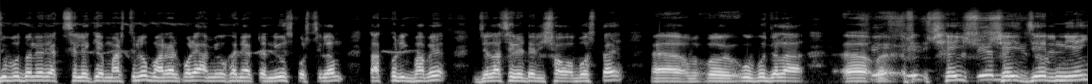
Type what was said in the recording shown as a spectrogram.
যুবদলের এক ছেলেকে মারছিল, মারার পরে আমি ওখানে একটা নিউজ করছিলাম। তাৎক্ষণিকভাবে জেলা সেক্রেটারি সহ অবস্থায় উপজেলা সেই সেই- জের নিয়েই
